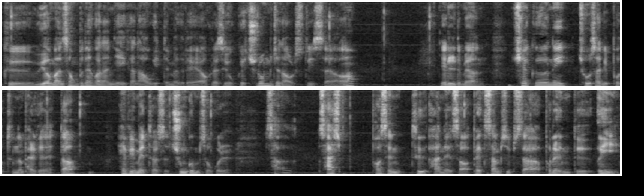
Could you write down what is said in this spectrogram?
그 위험한 성분에 관한 얘기가 나오기 때문에 그래요. 그래서 요게 추론 문제 나올 수도 있어요. 예를 들면 최근의 조사 리포트는 발견했다. 헤비메탈스 중금속을 40% 안에서 134 브랜드의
